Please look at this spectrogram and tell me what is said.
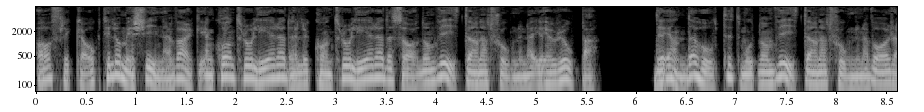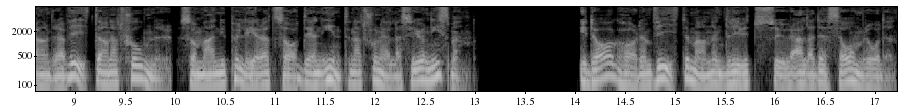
Afrika och till och med Kina varken kontrollerade eller kontrollerades av de vita nationerna i Europa. Det enda hotet mot de vita nationerna var andra vita nationer som manipulerats av den internationella sionismen. Idag har den vite mannen drivits ur alla dessa områden,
